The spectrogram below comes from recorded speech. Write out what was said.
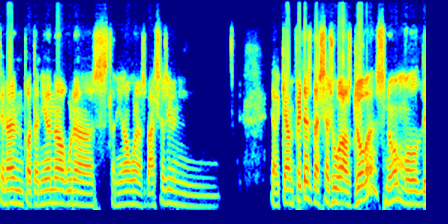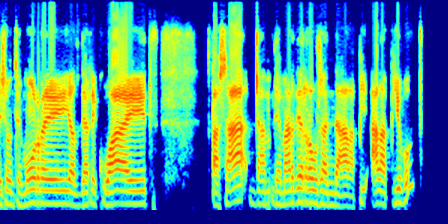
Tenen, però tenien algunes, tenien algunes baixes i, i el que han fet és deixar jugar els joves, no? molt de Jonte Murray, el Derrick White, passar de, de Mar de Rosen a la, a la pivot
